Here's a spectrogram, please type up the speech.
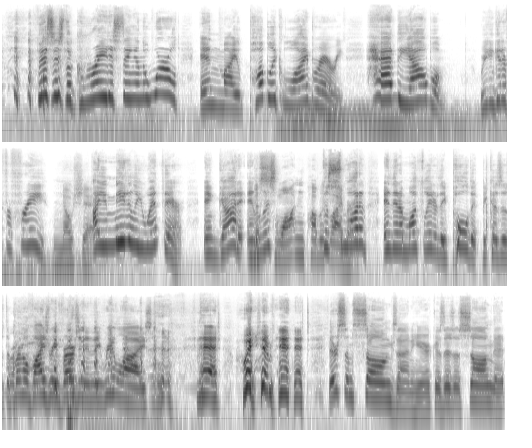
this is the greatest thing in the world. And my public library had the album where you can get it for free. No shit. I immediately went there and got it and the listened. Swanton Public The Library. Swanton, and then a month later they pulled it because it was the parental advisory version, and they realized that wait a minute, there's some songs on here because there's a song that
